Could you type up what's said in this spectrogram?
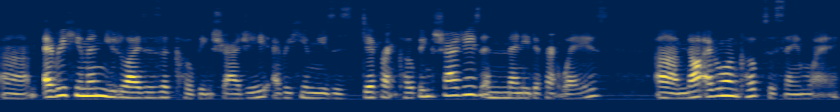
Um, every human utilizes a coping strategy. Every human uses different coping strategies in many different ways. Um, not everyone copes the same way.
